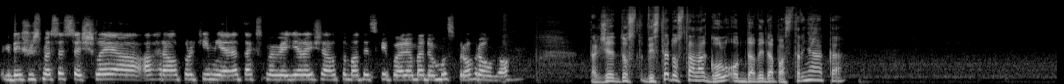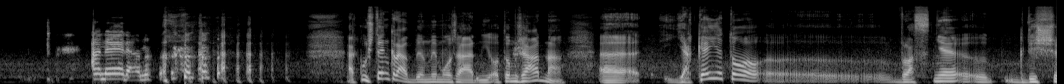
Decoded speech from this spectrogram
když už jsme se sešli a, a hrál proti mně, tak jsme věděli, že automaticky pojedeme domů s prohrou. No. Takže dost, vy jste dostala gol od Davida Pastrňáka? A ne jeden. Jak už tenkrát byl mimořádný, o tom žádná. E, jaké je to e, vlastně, když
